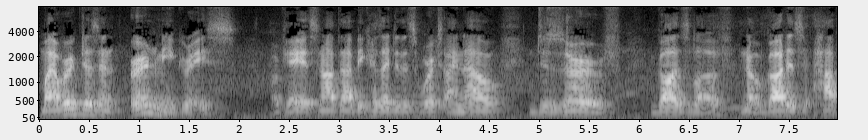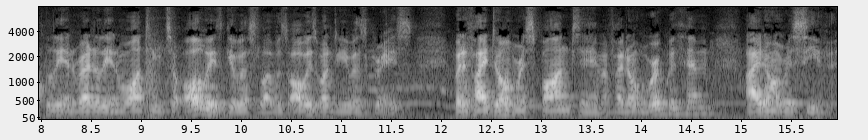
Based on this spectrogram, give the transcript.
My work doesn't earn me grace Okay, it's not that because I did this works I now deserve God's love. No, God is happily and readily and wanting to always give us love, is always wanting to give us grace. But if I don't respond to Him, if I don't work with Him, I don't receive it.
